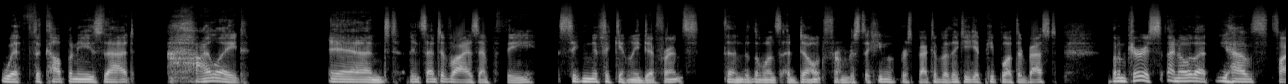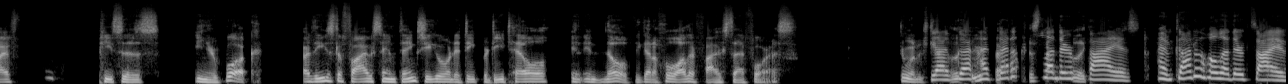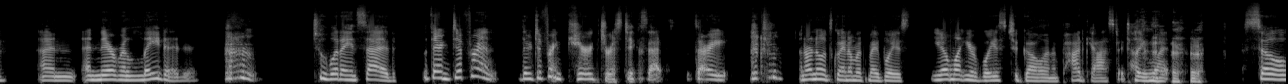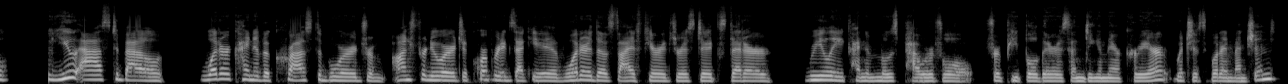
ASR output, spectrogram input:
with the companies that highlight and incentivize empathy significantly different than the ones that don't from just a human perspective. I think you get people at their best. But I'm curious, I know that you have five pieces in your book. Are these the five same things? You go into deeper detail? No, you got a whole other five set for us. Yeah, I've got I've got a whole other like, five. I've got a whole other five, and and they're related to what I said, but they're different. They're different characteristics. That sorry, I don't know what's going on with my voice. You don't want your voice to go on a podcast. I tell you what. so you asked about what are kind of across the board from entrepreneur to corporate executive, what are the five characteristics that are really kind of most powerful for people that are ascending in their career, which is what I mentioned.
